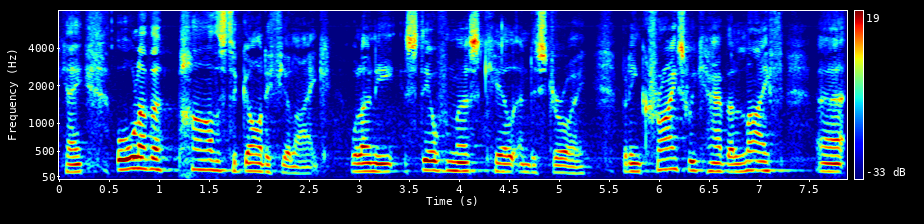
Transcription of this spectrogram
Okay? All other paths to God, if you like, will only steal from us, kill, and destroy. But in Christ, we have a life uh,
